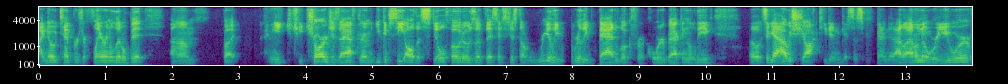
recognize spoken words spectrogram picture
I know tempers are flaring a little bit, um, but I mean, he, he charges after him. You can see all the still photos of this. It's just a really, really bad look for a quarterback in the league. Oh, so yeah, I was shocked he didn't get suspended. I don't, I don't know where you were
